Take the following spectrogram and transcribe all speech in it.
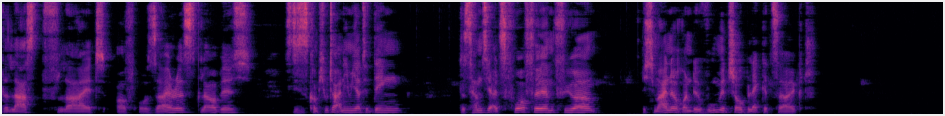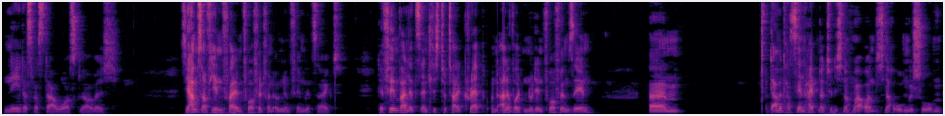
The Last Flight of Osiris, glaube ich. Das ist dieses computeranimierte Ding. Das haben sie als Vorfilm für, ich meine, Rendezvous mit Joe Black gezeigt. Nee, das war Star Wars, glaube ich. Sie haben es auf jeden Fall im Vorfeld von irgendeinem Film gezeigt. Der Film war letztendlich total crap und alle wollten nur den Vorfilm sehen. Ähm, damit hast du den Hype natürlich nochmal ordentlich nach oben geschoben.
